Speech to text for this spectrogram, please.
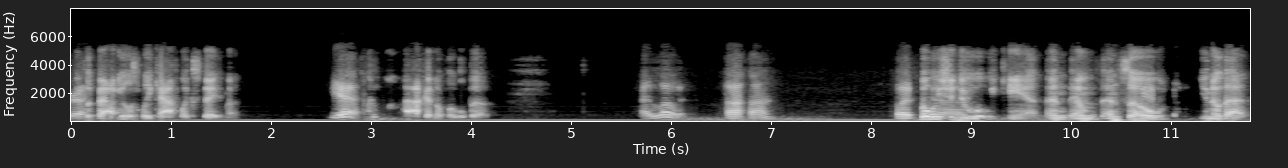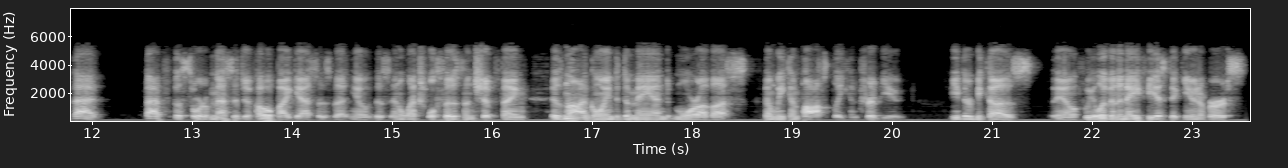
Right. it's a fabulously Catholic statement. Yeah. Back it a little bit, I love it. Uh huh. But but we uh, should do what we can, and and and so you know that that that's the sort of message of hope, I guess, is that you know this intellectual citizenship thing is not going to demand more of us than we can possibly contribute, either because you know if we live in an atheistic universe,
